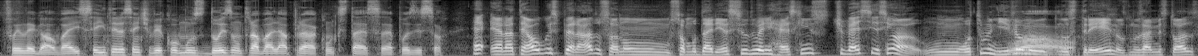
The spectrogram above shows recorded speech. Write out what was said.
foi legal. Vai ser interessante ver como os dois vão trabalhar para conquistar essa posição. É, era até algo esperado, só não só mudaria se o Dwayne Haskins tivesse assim, ó, um outro nível no, nos treinos, nos amistosos.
